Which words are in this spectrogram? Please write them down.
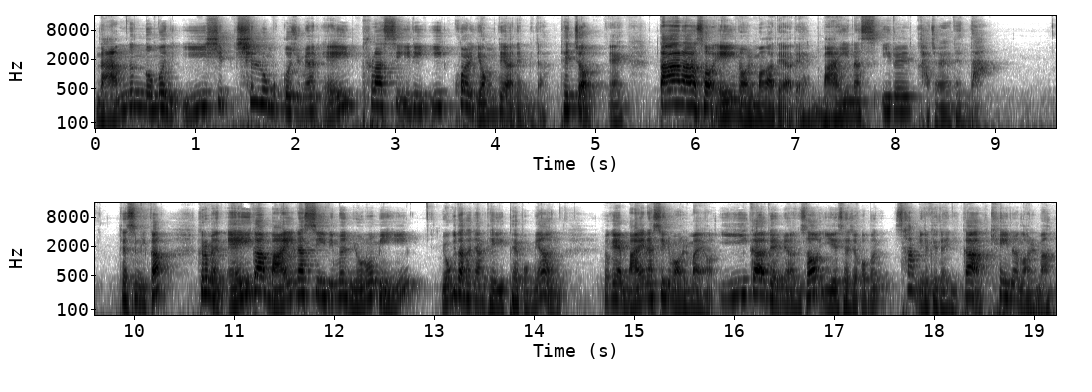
남는 놈은 27로 묶어주면 a 플러스 1이 이퀄 0 돼야 됩니다. 됐죠? 예. 따라서 a는 얼마가 돼야 돼? 마이너스 1을 가져야 된다. 됐습니까? 그러면 a가 마이너스 1이면 요 놈이 여기다 그냥 대입해보면 여기에 마이너스 1이면 얼마예요? 2가 되면서 2의 세제곱은 3 이렇게 되니까 k는 얼마?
